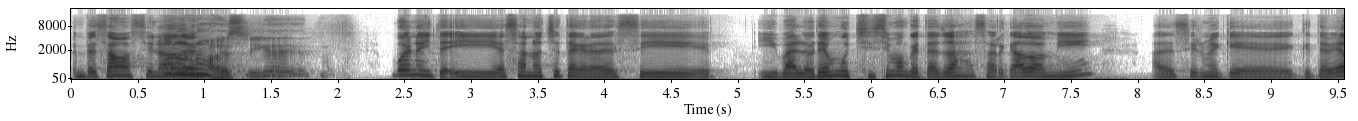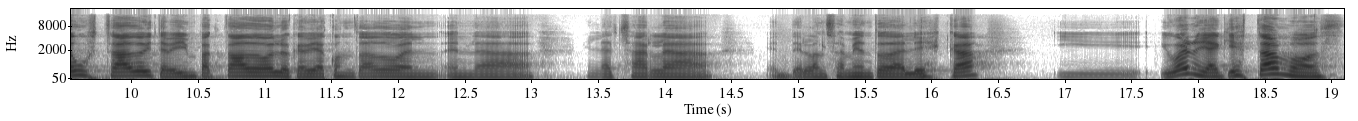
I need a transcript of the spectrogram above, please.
Empezamos, si no, No, de- no, no, sigue. Bueno, y, te- y esa noche te agradecí y valoré muchísimo que te hayas acercado a mí a decirme que, que te había gustado y te había impactado lo que había contado en, en la, en la charla del lanzamiento de Aleska. Y, bueno, y aquí estamos.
